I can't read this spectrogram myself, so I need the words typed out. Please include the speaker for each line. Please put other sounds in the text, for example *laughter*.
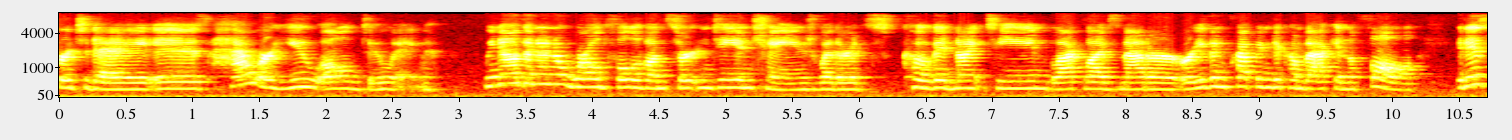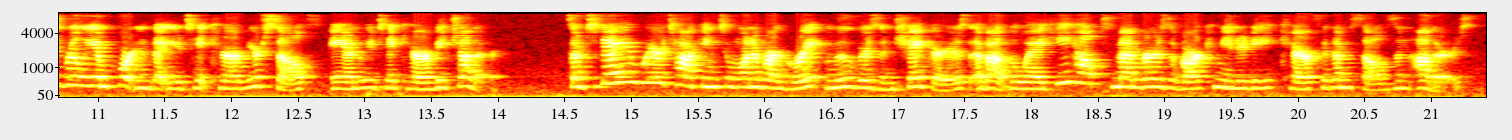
Speaker 1: for today is How are you all doing? We know that in a world full of uncertainty and change, whether it's COVID 19, Black Lives Matter, or even prepping to come back in the fall, it is really important that you take care of yourself and we take care of each other. So today we're talking to one of our great movers and shakers about the way he helps members of our community care for themselves and others,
